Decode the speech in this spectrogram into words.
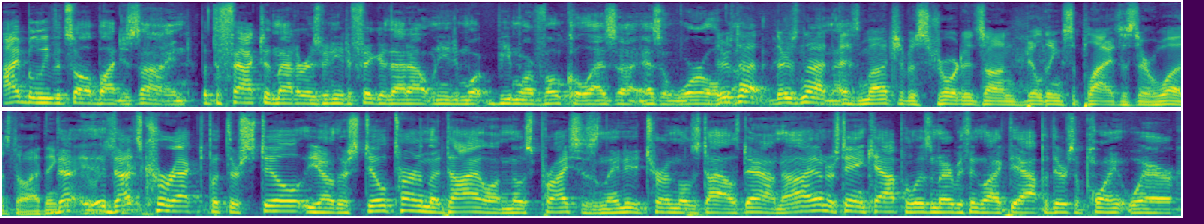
I believe it's all by design, but the fact of the matter is we need to figure that out. We need to more, be more vocal as a, as a world. There's not there's not as much of a shortage on building supplies as there was, though. I think that, that's certain- correct, but they're still, you know, they're still turning the dial on those prices, and they need to turn those dials down. Now, I understand capitalism and everything like that, but there's a point where,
